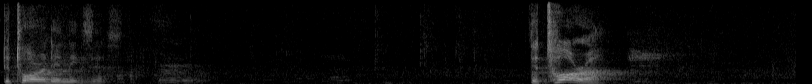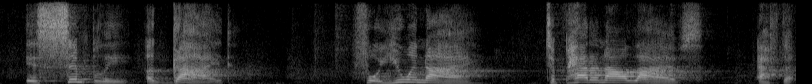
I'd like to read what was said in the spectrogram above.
the Torah didn't exist. The Torah is simply a guide for you and I to pattern our lives after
